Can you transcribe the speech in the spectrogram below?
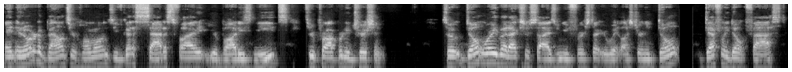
and in order to balance your hormones, you've got to satisfy your body's needs through proper nutrition. So don't worry about exercise when you first start your weight loss journey. Don't definitely don't fast.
